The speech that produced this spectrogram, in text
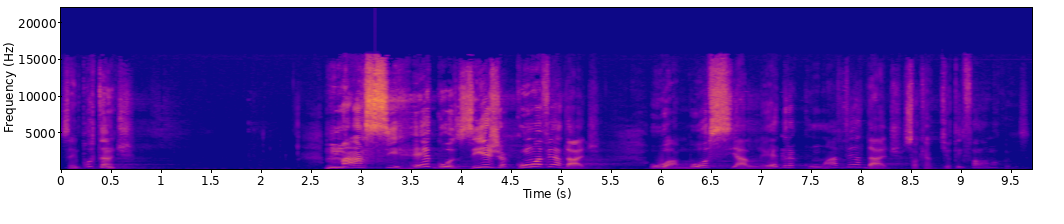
Isso é importante. Mas se regozija com a verdade. O amor se alegra com a verdade. Só que aqui eu tenho que falar uma coisa.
